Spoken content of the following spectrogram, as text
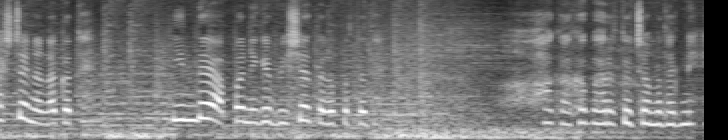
ಅಷ್ಟೇ ನನ್ನ ಕತೆ. ಹಿಂದೆ ಅಪ್ಪನಿಗೆ ವಿಷಯ ತಲುಪುತ್ತದೆ. ಹಾಗಾಗಬಾರದು ಚಮದಗ್ನಿ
